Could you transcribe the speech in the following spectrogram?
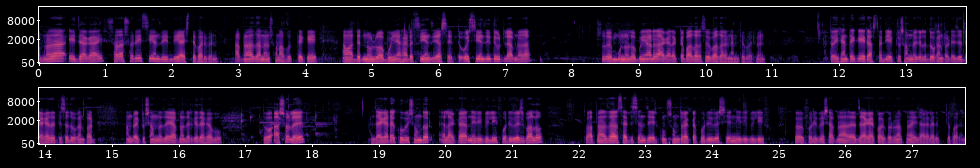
আপনারা এই জায়গায় সরাসরি সিএনজি দিয়ে আসতে পারবেন। আপনারা জানেন সোনাপুর থেকে আমাদের নুলুয়া বুইয়ারহাটে সিএনজি আছে। তো ওই সিএনজিতে উঠলে আপনারা নুলুয়া বুইয়ারহাটের আগার একটা বাজার আছে, ওই বাজারে নামতে পারবেন। তো এখান থেকে এই রাস্তা দিয়ে একটু সামনে গেলে দোকানপাট, এই যে দেখা যাচ্ছে দোকানপাট, আমরা একটু সামনে যাই আপনাদেরকে দেখাবো। তো আসলে জায়গাটা খুবই সুন্দর, এলাকা নিরিবিলি, পরিবেশ ভালো। তো আপনারা যারা চাইতেছেন যে এরকম সুন্দর একটা পরিবেশে, নিরিবিলি পরিবেশে আপনারা জায়গা ক্রয় করবেন, আপনারা এই জায়গাটা দেখতে পারেন।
